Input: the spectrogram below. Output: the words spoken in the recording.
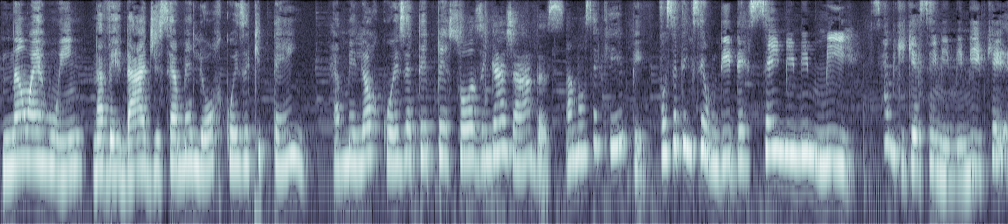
não é ruim. Na verdade, isso é a melhor coisa que tem. A melhor coisa é ter pessoas engajadas na nossa equipe. Você tem que ser um líder sem mimimi. Sabe o que é sem mimimi? Porque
